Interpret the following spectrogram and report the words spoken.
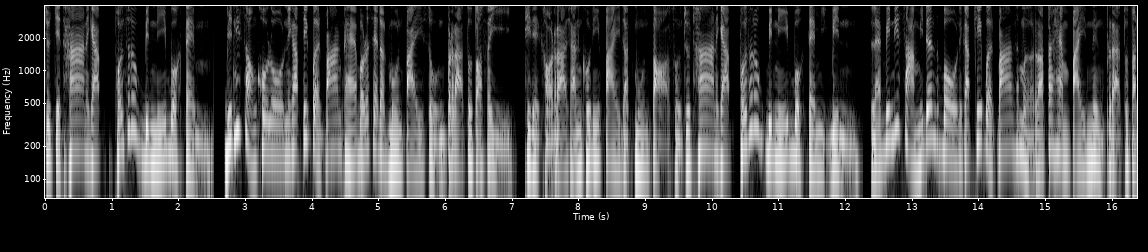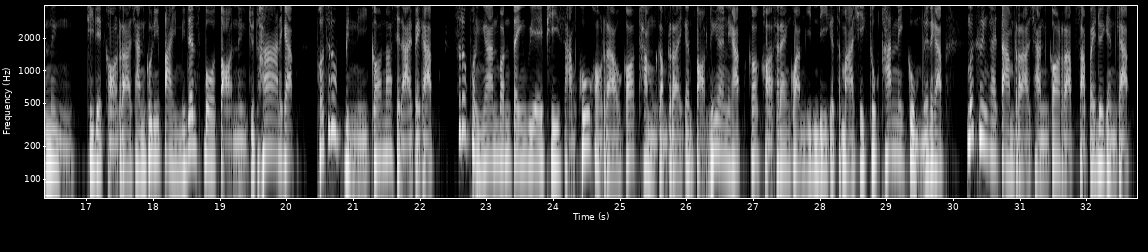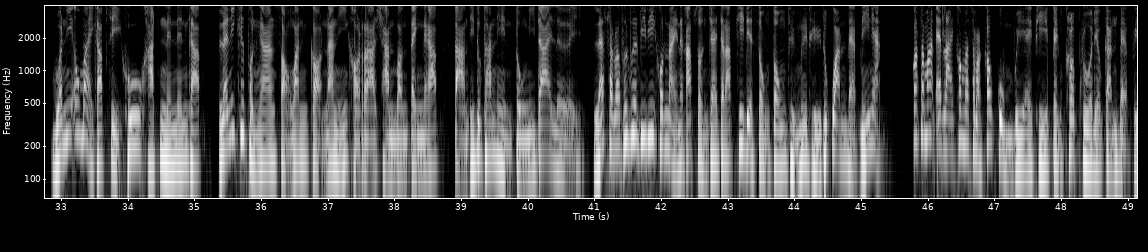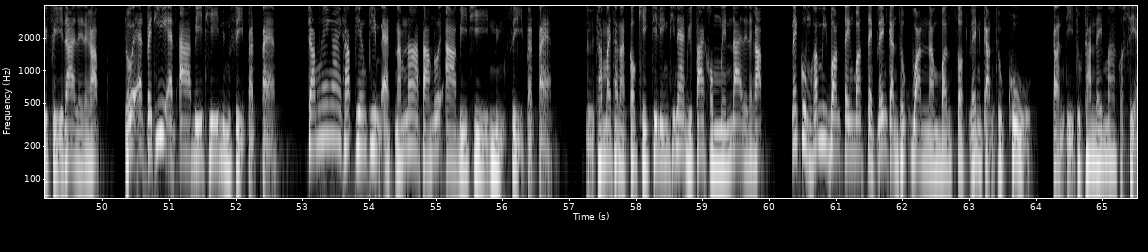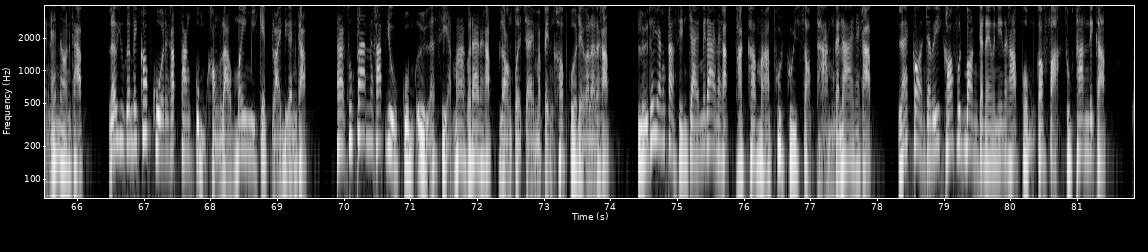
2.75 นะครับ ผลสรุปบินนี้บวกเต็ม บินที่ 2 โคโลนะครับที่เปิดบ้านแพ้บอรุเซียดอทมูลไป 0 ประตูต่อ 4 ทีเด็ดของราชันคู่นี้ไปดอทมูลต่อ 0.5 นะครับผลสรุปบินนี้บวกเต็มอีกบิน และบินที่ 3 มิดเดิลสโบนะครับที่เปิดบ้านเสมอรอตเตอร์แฮมไป 1 ประตูต่อ 1 ทีเด็ดของราชันคู่นี้ไปมิดเดิลสโบต่อ 1.5 นะครับผลสรุปบินนี้ก็น่าเสียดายไปครับ สรุปผลงานบอลเต็ง VIP 3 คู่ของเราก็ทำกำไรกันต่อเนื่องนะครับ ก็ขอแสดงความยินดีกับสมาชิกทุกท่านในกลุ่มด้วยนะครับ เมื่อคืนใครตามราชันก็รับซับไปด้วยกันครับ วันนี้เอาใหม่ครับ 4 คู่คัดเน้นๆครับและนี่คือผลงาน 2 วันก่อนหน้านี้ของราชันบอลเต็งนะครับ ตามที่ทุกท่านเห็นตรงนี้ได้เลย และสำหรับเพื่อนๆพี่ๆคนไหนนะครับ สนใจจะรับที่เด็ดส่งตรงถึงมือถือทุกวันแบบนี้เนี่ย ก็สามารถแอดไลน์เข้ามาสมัครเข้ากลุ่ม VIP เป็นครอบครัวเดียวกันแบบฟรีๆได้เลยนะครับ โดยแอดไปที่แอด @RBT 1488จำง่ายๆครับเพียงพิมพ์แอดนำหน้าตามด้วย RBT 1488หรือถ้าไม่ถนัดก็คลิกที่ลิงก์ที่แนบอยู่ใต้คอมเมนต์ได้เลยนะครับ ในกลุ่มครับมีบอลเต็งบอลสเต็ปเล่นกันทุกวันนำบอลสดเล่นกันทุกคู่การันตีทุกท่านได้มากกว่าเสียแน่นอนครับแล้วอยู่กันเป็นครอบครัวนะครับทางกลุ่มของเราไม่มีเก็บรายเดือนครับหากทุกท่านนะครับอยู่กลุ่มอื่นและเสียมากก็ได้นะครับ ลองเปิดใจมาเป็นครอบครัวเดียวกันแล้วนะครับ หรือถ้ายังตัดสินใจไม่ได้นะครับ ทักเข้ามาพูดคุยสอบถามกันได้นะครับ และก่อนจะไปวิเคราะห์ฟุตบอลกันในวันนี้นะครับ ผมก็ฝากทุกท่านด้วยครับ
